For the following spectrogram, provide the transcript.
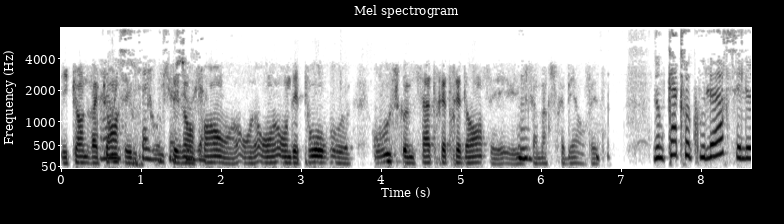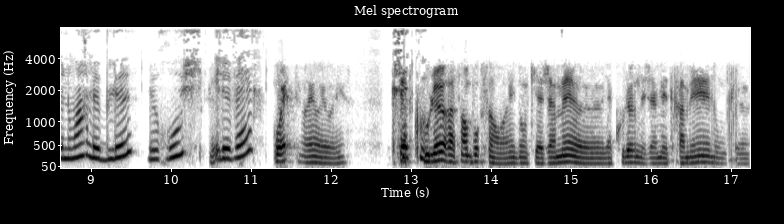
des camps de vacances, Ah oui, et où tous ces enfants ont, ont- ont des peaux euh, rouges comme ça, très très denses, et, et Mm. ça marche très bien en fait. Donc quatre couleurs, c'est le noir, le bleu, le rouge et le vert? Ouais, ouais, ouais. Cette Quatre cou- couleurs à 100%, hein, donc il y a jamais, euh, la couleur n'est jamais tramée, donc. euh,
